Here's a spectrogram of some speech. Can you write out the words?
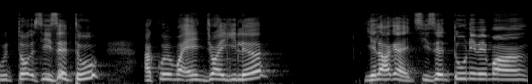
Untuk season 2 aku memang enjoy gila. Yelah kan season 2 ni memang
